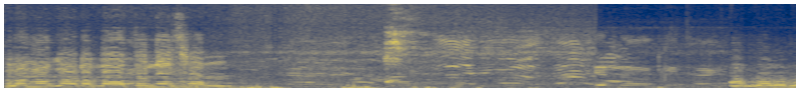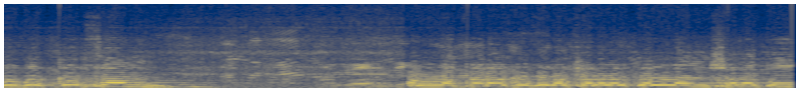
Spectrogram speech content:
প্রেমিকাটা দায়িত্ব নিয়েছেন। আপনারা উপভোগ করছেন? উল্লাপাড়া উপজেলা খেলোয়াড় কল্যাণ সমিতি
